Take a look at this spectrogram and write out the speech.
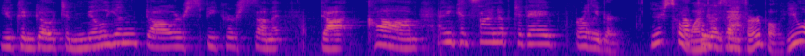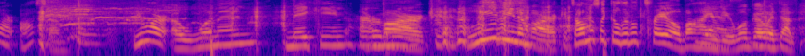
You can go to milliondollarspeakersummit.com and you can sign up today, early bird. You're so How wonderfully that? verbal. You are awesome. you are a woman making her, Her mark, leaving a mark. It's almost like a little trail behind you. We'll go with yes. that.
